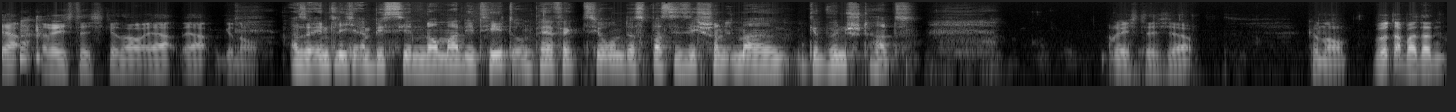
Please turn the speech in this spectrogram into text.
Ja, richtig, genau, ja, ja, genau. Also endlich ein bisschen Normalität und Perfektion, das, was sie sich schon immer gewünscht hat. Richtig, ja. Genau. Wird aber dann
